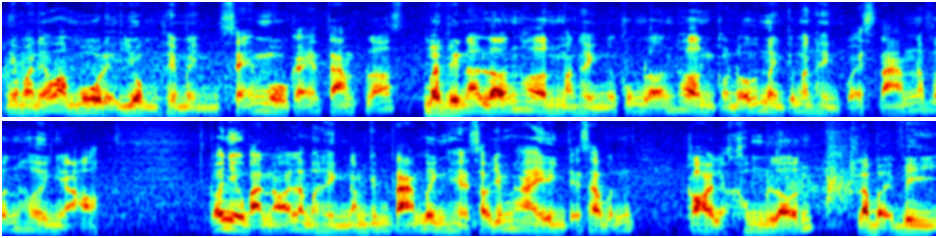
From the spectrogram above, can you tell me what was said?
Nhưng mà nếu mà mua để dùng thì mình sẽ mua cái S8 Plus. Bởi vì nó lớn hơn, màn hình nó cũng lớn hơn, còn đối với mình cái màn hình của S8 nó vẫn hơi nhỏ có nhiều bạn nói là màn hình 5.8 inch hay 6.2 inch tại sao vẫn coi là không lớn? Là bởi vì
